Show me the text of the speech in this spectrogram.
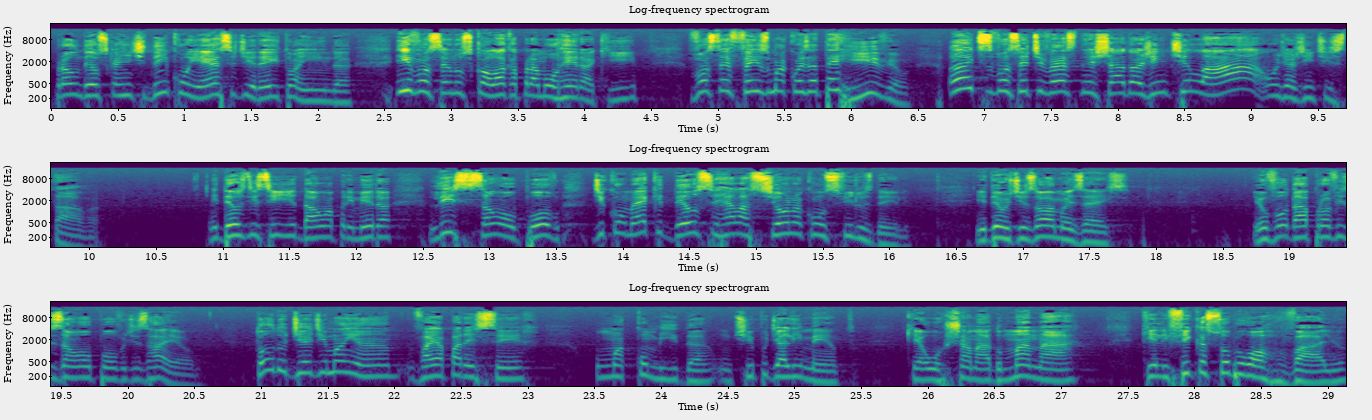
para um Deus que a gente nem conhece direito ainda, e você nos coloca para morrer aqui. Você fez uma coisa terrível. Antes você tivesse deixado a gente lá onde a gente estava. E Deus decide dar uma primeira lição ao povo de como é que Deus se relaciona com os filhos dele. E Deus diz: Ó oh, Moisés, eu vou dar provisão ao povo de Israel. Todo dia de manhã vai aparecer uma comida, um tipo de alimento, que é o chamado maná, que ele fica sobre o orvalho,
